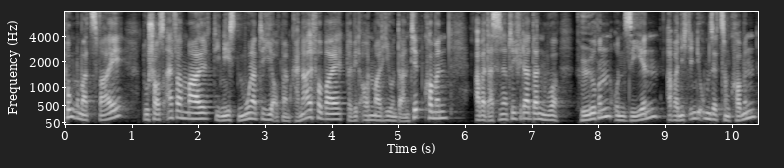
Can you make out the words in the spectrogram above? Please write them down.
Punkt Nummer zwei, du schaust einfach mal die nächsten Monate hier auf meinem Kanal vorbei. Da wird auch mal hier und da ein Tipp kommen. Aber das ist natürlich wieder dann nur hören und sehen, aber nicht in die Umsetzung kommen,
